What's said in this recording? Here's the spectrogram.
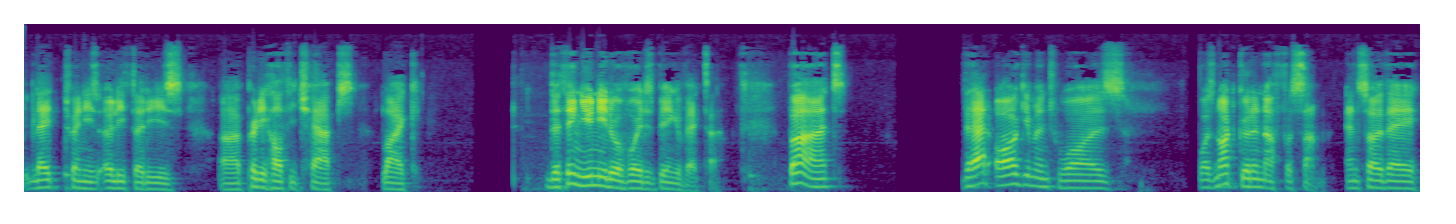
late 20s, early 30s, uh, pretty healthy chaps, like the thing you need to avoid is being a vector. But that argument was was not good enough for some. And so they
